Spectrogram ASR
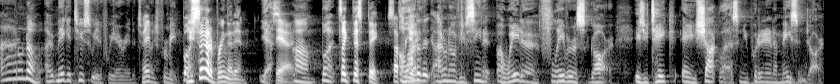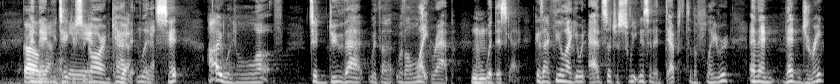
I don't know. I make it too sweet if we aerate it too Maybe. much for me. But You still got to bring that in. yes, Yeah. Um, but It's like this big. Stop a forgetting. lot of the I don't know if you've seen it. A way to flavor a cigar is you take a shot glass and you put it in a mason jar, Oh, and then yeah. you take Yeah, your cigar yeah. and cap Yeah, it and let yeah. it sit. I would love to do that with a with a light wrap Mm-hmm. with this guy because I feel like it would add such a sweetness and a depth to the flavor, and then then drink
